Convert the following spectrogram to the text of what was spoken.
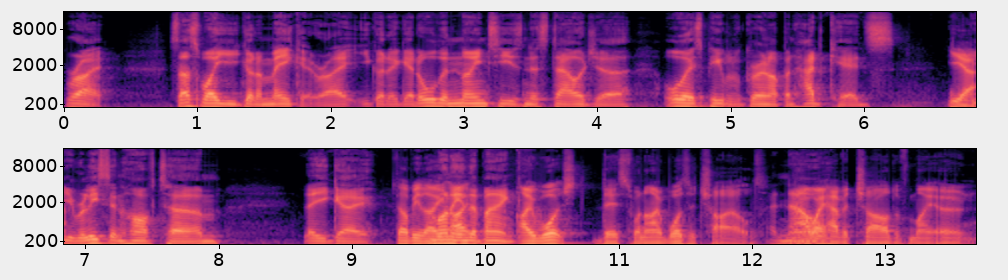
Right. So that's why you got to make it, right? You got to get all the 90s nostalgia. All those people have grown up and had kids. Yeah. You release it in half term. There you go. They'll be like, Money I, in the bank. I watched this when I was a child, and now, now- I have a child of my own.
